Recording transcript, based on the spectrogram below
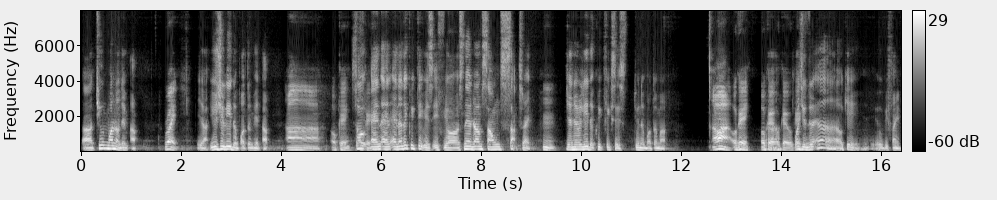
uh, tune one of them up. Right. Yeah, usually the bottom head up. Ah, okay. So okay. and, and another quick tip is if your snare drum sound sucks, right? Hmm. Generally the quick fix is tune the bottom up. ah, okay, okay, Uh, okay, okay. Once you do that, ah, okay, it will be fine.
